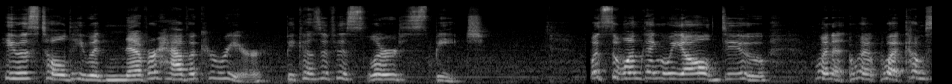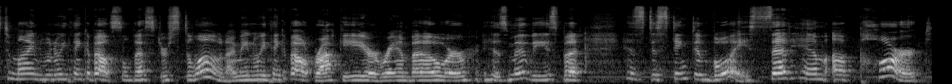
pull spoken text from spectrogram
He was told he would never have a career because of his slurred speech. What's the one thing we all do when, it, when what comes to mind when we think about Sylvester Stallone. I mean, we think about Rocky or Rambo or his movies, but his distinctive voice set him apart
